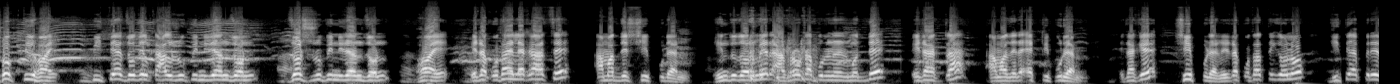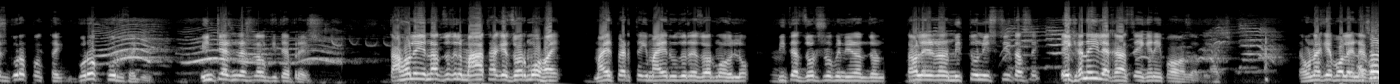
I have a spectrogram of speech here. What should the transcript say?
শক্তি হয়, পিতা যদি কালরূপী নিরঞ্জন, যশরূপী নিরঞ্জন হয়, এটা কোথায় লেখা আছে? আমাদের শিব পুরাণ। হিন্দু ধর্মের আঠারোটা পুরাণের মধ্যে এটা একটা আমাদের একটি পুরাণ। এটাকে শিব পুরাণ। এটা কোথা থেকে হলো? গীতা প্রেস গোরখপুর থেকে গোরখপুর থেকে। International Gita press. তাহলে এনার যদি মা থাকে, জন্ম হয় মায়ের পেট থেকে মায়ের উদরে জন্ম হলো পিতা জোরসবি নিরঞ্জন। তাহলে এনার মৃত্যু নিশ্চিত আছে এখানেই লেখা আছে এখানেই পাওয়া যাবে। ওনাকে বলেন আচ্ছা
